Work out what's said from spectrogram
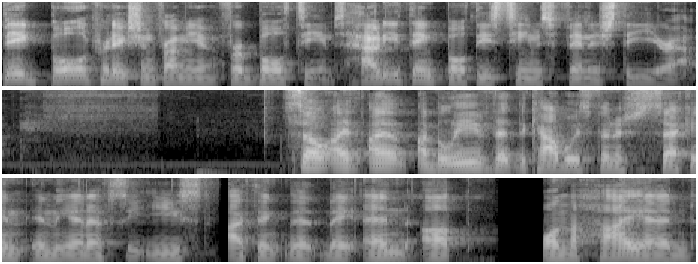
big bold prediction from you for both teams. How do you think both these teams finish the year out? So I, I I believe that the Cowboys finished second in the NFC East. I think that they end up on the high end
